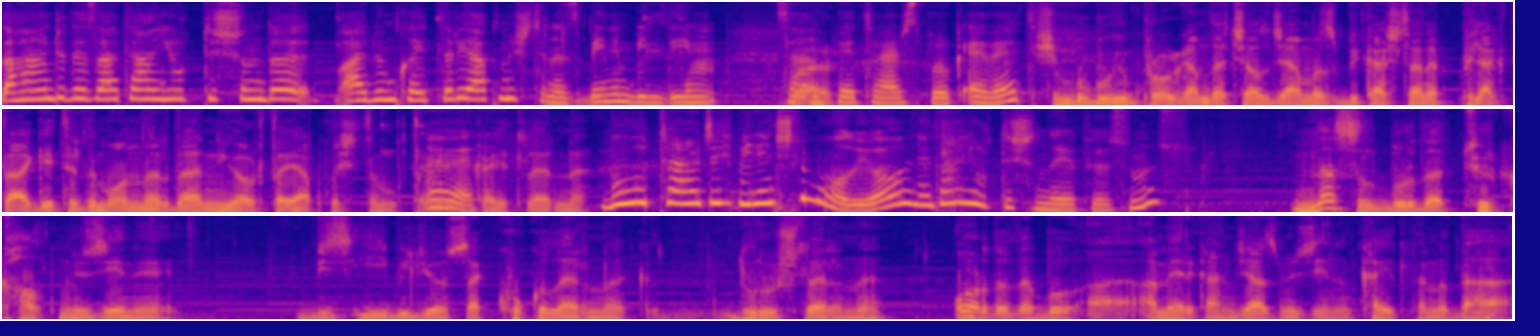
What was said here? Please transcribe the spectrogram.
Daha önce de zaten yurt dışında albüm kayıtları yapmıştınız. Benim bildiğim St. Petersburg. Evet. Şimdi bu bugün programda çalacağımız birkaç tane plak daha getirdim. Onları da New York'ta yapmıştım Evet. kayıtlarını. Bu tercih bilinçli mi oluyor? Neden yurt dışında yapıyorsunuz? Nasıl burada Türk halk müziğini biz iyi biliyorsak kokularını, duruşlarını orada da bu Amerikan caz müziğinin kayıtlarını daha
